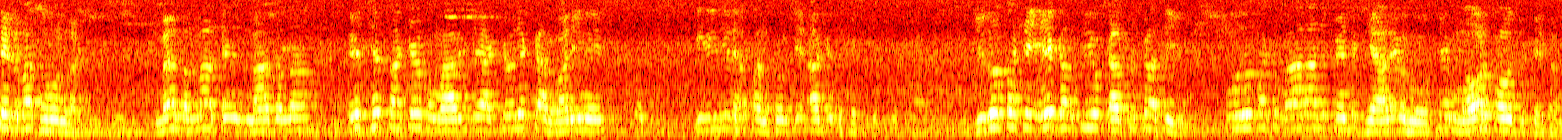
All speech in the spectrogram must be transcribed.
ਢਿੱਲ ਮੱਤ ਹੋਣ ਲੱਗੀ ਮੈਂ ਲੰਮਾ ਸੇ ਨਾ ਚੱਲਾਂ ਇੱਥੇ ਤੱਕ ਉਹ ਬਿਮਾਰੀ ਤੇ ਆ ਕੇ ਉਹਦੇ ਘਰ ਵਾਲੀ ਨੇ ਉਹ ਪੀਰ ਜਿਹੜੇ ਹੱਥਾਂ ਤੋੜ ਅੱਗ ਤੇ ਸਿੱਟ ਦਿੱਤੀ। ਜਦੋਂ ਤੱਕ ਇਹ ਗਲਤੀ ਉਹ ਕਰ ਚੁੱਕਾ ਸੀ, ਉਦੋਂ ਤੱਕ ਮਹਾਰਾਜ ਪਿੰਡ ਖਿਆਲੇ ਹੋ ਕੇ ਮੌੜ ਪਹੁੰਚ ਚੁੱਕੇ ਸਨ।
